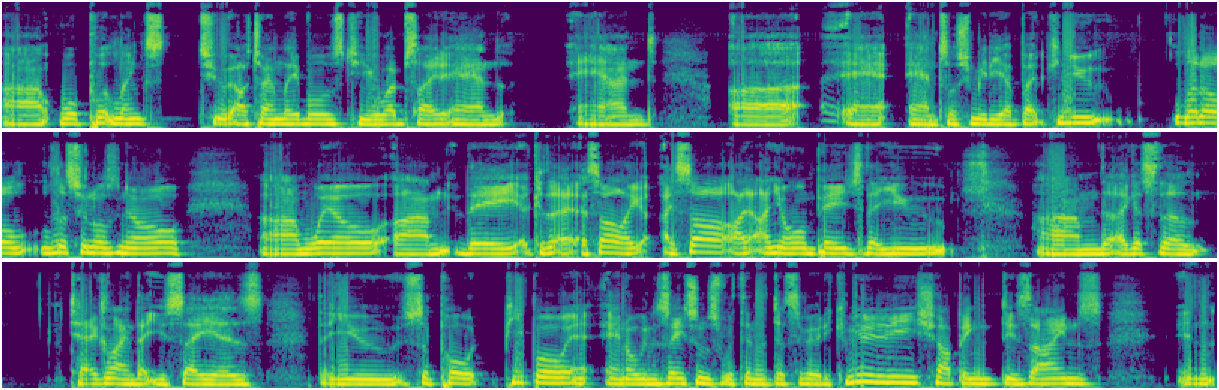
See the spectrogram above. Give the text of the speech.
uh, we'll put links to Outshine Labels to your website and and uh, and, and, social media. But can you let our listeners know um, where um, they? Because I saw like I saw on your homepage that you, um, the, I guess the tagline that you say is that you support people and organizations within the disability community, shopping designs in,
